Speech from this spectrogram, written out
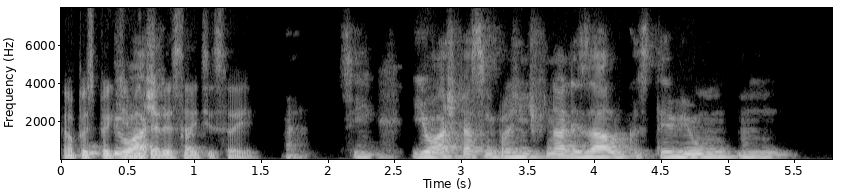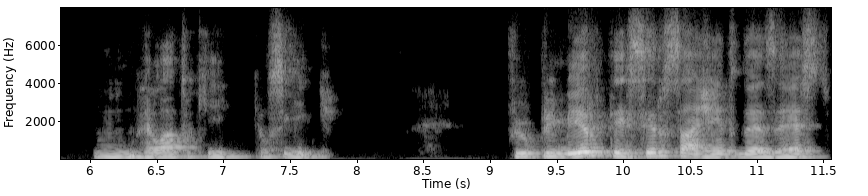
É uma perspectiva acho que, interessante isso aí. é, sim. E eu acho que, assim, para a gente finalizar, Lucas, teve um, um, um relato aqui, que é o seguinte. Fui o primeiro terceiro sargento do Exército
